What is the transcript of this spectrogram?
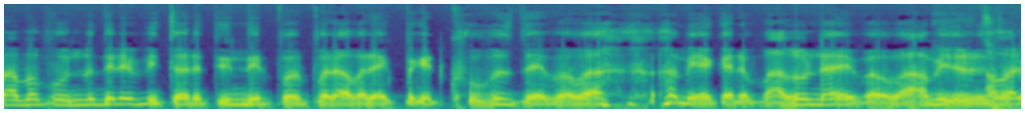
বাবা পনেরো দিনের ভিতরে তিন দিন পর পর আবার এক প্যাকেট খবুজ দেয় বাবা। আমি এখানে ভালো নাই বাবা। আমি আমার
